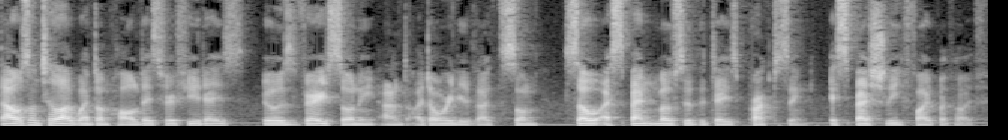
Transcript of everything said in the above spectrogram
That was until I went on holidays for a few days. It was very sunny and I don't really like the sun, so I spent most of the days practicing, especially 5x5.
